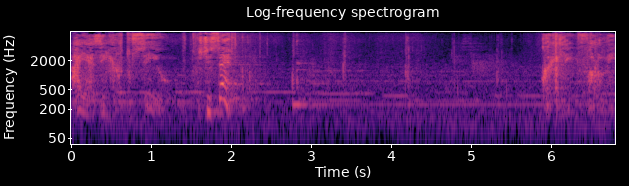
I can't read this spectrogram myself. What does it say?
Aya's eager to see you. She said. Quickly, follow me.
